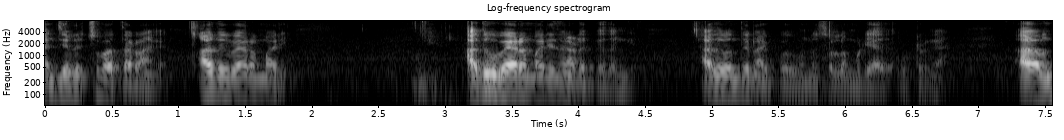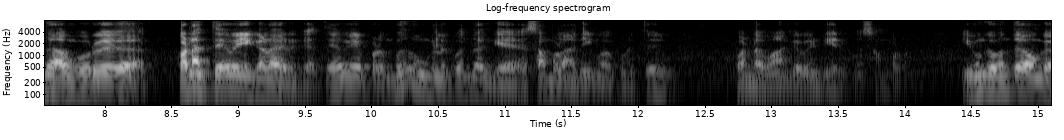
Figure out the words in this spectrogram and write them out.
அஞ்சு லட்ச ரூபா தர்றாங்க. அது வேறு மாதிரி. அதுவும் வேறு மாதிரி நடக்குதுங்க. அது வந்து நான் இப்போ ஒன்றும் சொல்ல முடியாது விட்டுருங்க. அது வந்து அவங்க ஒரு பண தேவைகளாக இருக்குது. தேவைப்படும்போது உங்களுக்கு வந்து அங்கே சம்பளம் அதிகமாக கொடுத்து பண்ண வாங்க வேண்டியிருக்கும் சம்பளம். இவங்க வந்து அவங்க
